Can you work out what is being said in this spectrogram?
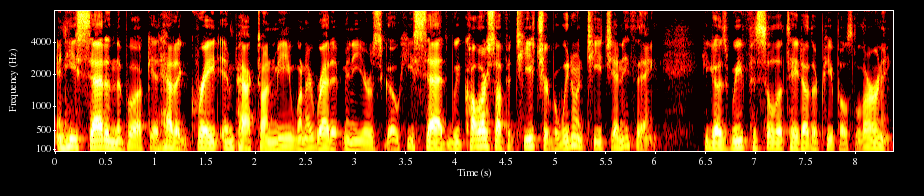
And he said in the book, it had a great impact on me when I read it many years ago. He said, We call ourselves a teacher, but we don't teach anything. He goes, We facilitate other people's learning.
